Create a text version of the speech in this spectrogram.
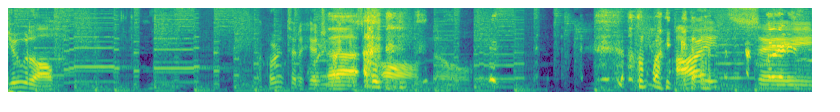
Rudolph. According to the hitchhiker's. oh no. Oh my god. I'd say.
